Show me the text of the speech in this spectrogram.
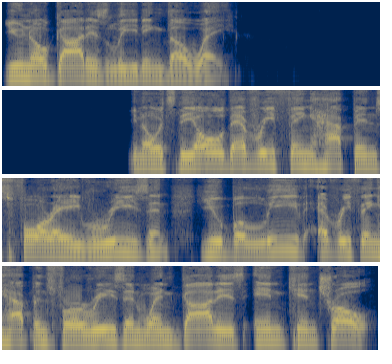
You know God is leading the way. You know, it's the old everything happens for a reason. You believe everything happens for a reason when God is in control.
